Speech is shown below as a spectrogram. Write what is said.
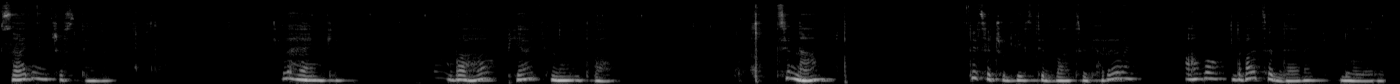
Задня частина. Легенькі. Вага 5,02. Ціна 1220 гривень або 29 доларів.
